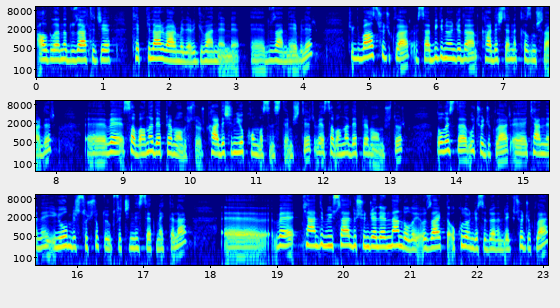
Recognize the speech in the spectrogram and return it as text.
algılarına düzeltici tepkiler vermeleri güvenlerini e, düzenleyebilir. Çünkü bazı çocuklar mesela bir gün önceden kardeşlerine kızmışlardır e, ve sabahına deprem olmuştur. Kardeşinin yok olmasını istemiştir ve sabahına deprem olmuştur. Dolayısıyla bu çocuklar e, kendilerini yoğun bir suçluk duygusu içinde hissetmekteler. Ee, ve kendi büyüsel düşüncelerinden dolayı özellikle okul öncesi dönemdeki çocuklar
